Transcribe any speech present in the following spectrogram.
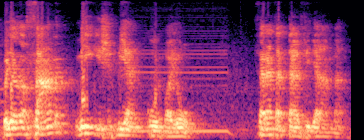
hogy az a szám mégis milyen kurva jó. Szeretettel figyelemben.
